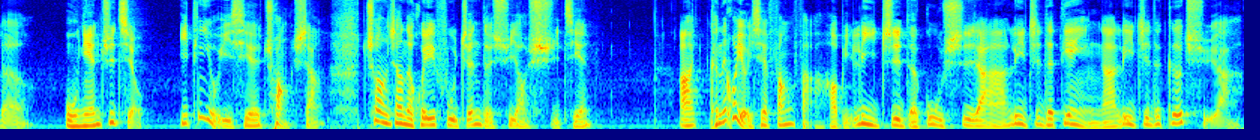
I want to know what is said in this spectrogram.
了五年之久，一定有一些创伤，创伤的恢复真的需要时间。啊，可能会有一些方法，好比励志的故事啊，励志的电影啊，励志的歌曲啊，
